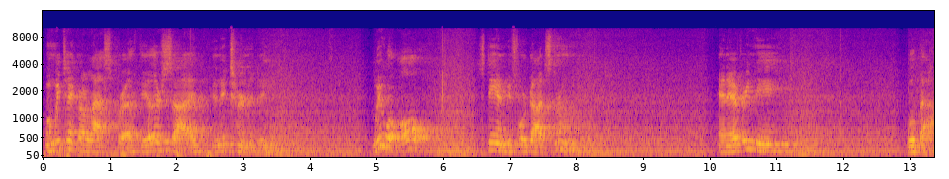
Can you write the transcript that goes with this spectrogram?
when we take our last breath, the other side in eternity, we will all stand before God's throne. And every knee will bow,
